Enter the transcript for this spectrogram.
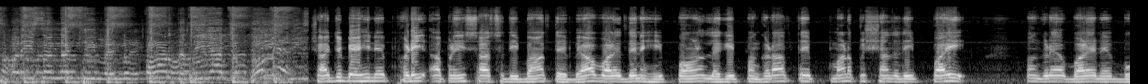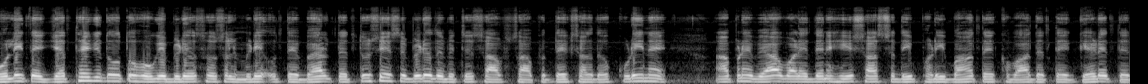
ਸੱਸ ਛੱਜ ਬੇਹੀ ਨੇ ਫੜੀ ਆਪਣੀ ਸੱਸ ਦੀ ਬਾਹ ਤੇ। ਵਿਆਹ ਵਾਲੇ ਦਿਨ ਹੀ ਪਾਉਣ ਲੱਗੀ ਪੰਗੜਾ ਤੇ ਮਨਪਸੰਦ ਦੀ ਪਾਈ। ਭੰਗੜਾ ਵਾਲੇ ਨੇ ਬੋਲੀ ਤੇ ਜੱਥੇ ਕੀ ਦੋ ਤੋਂ ਹੋ ਗਈ ਵੀਡੀਓ, ਸੋਸ਼ਲ ਮੀਡੀਆ ਉੱਤੇ ਵਾਇਰਲ ਤੇ ਤੁਸੀਂ ਇਸ ਵੀਡੀਓ ਦੇ ਵਿੱਚ ਸਾਫ਼-ਸਾਫ਼ ਦੇਖ ਸਕਦੇ ਹੋ, ਕੁੜੀ ਨੇ ਆਪਣੇ ਵਿਆਹ ਵਾਲੇ ਦਿਨ ਹੀ ਸੱਸ ਦੀ ਫੜੀ ਬਾਹ ਤੇ ਖਵਾ ਦਿੱਤੇ ਗੇੜੇ ਤੇ।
